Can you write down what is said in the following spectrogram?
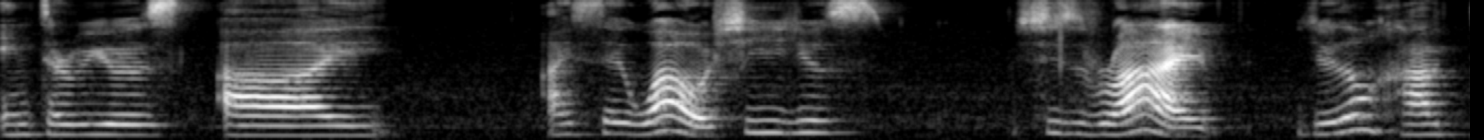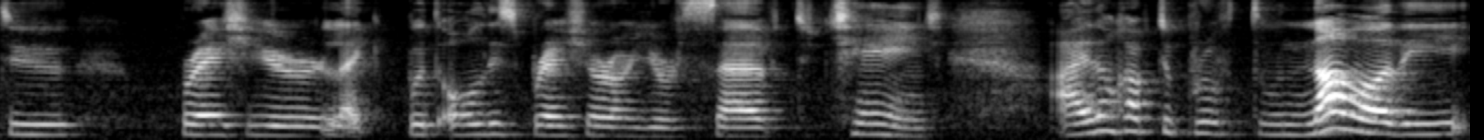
interviews, I I say, wow, she just she's right. You don't have to pressure like put all this pressure on yourself to change. I don't have to prove to nobody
